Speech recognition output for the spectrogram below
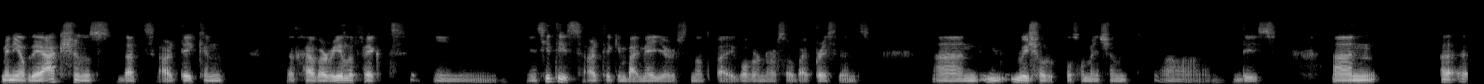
many of the actions that are taken that have a real effect in in cities are taken by mayors not by governors or by presidents and Luis also mentioned uh, this and uh, uh,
